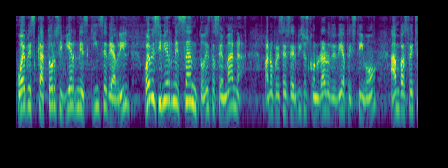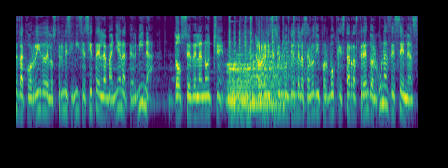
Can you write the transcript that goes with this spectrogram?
jueves 14 y viernes 15 de abril, jueves y viernes santo de esta semana, van a ofrecer servicios con horario de día festivo. Ambas fechas la corrida de los trenes inicia a 7 de la mañana, termina 12 de la noche. La Organización Mundial de la Salud informó que está rastreando algunas decenas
